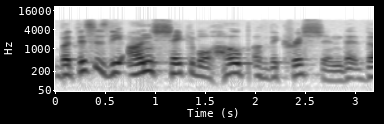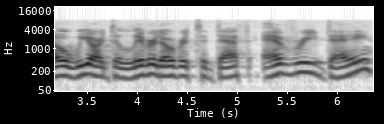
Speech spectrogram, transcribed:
but this is the unshakable hope of the Christian that though we are delivered over to death every day,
